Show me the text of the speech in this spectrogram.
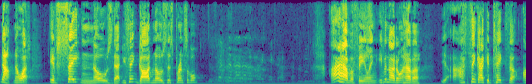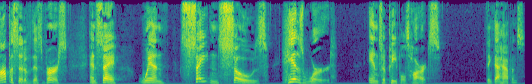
Now, now what? If Satan knows that, you think God knows this principle? I have a feeling, even though I don't have a, I think I could take the opposite of this verse and say, when Satan sows his word into people's hearts, think that happens?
